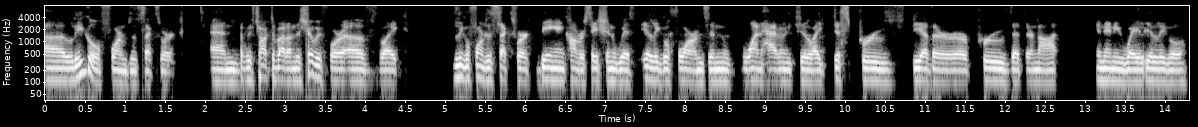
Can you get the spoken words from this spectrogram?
uh, legal forms of sex work. And we've talked about on the show before of like legal forms of sex work being in conversation with illegal forms and one having to like disprove the other or prove that they're not in any way illegal.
